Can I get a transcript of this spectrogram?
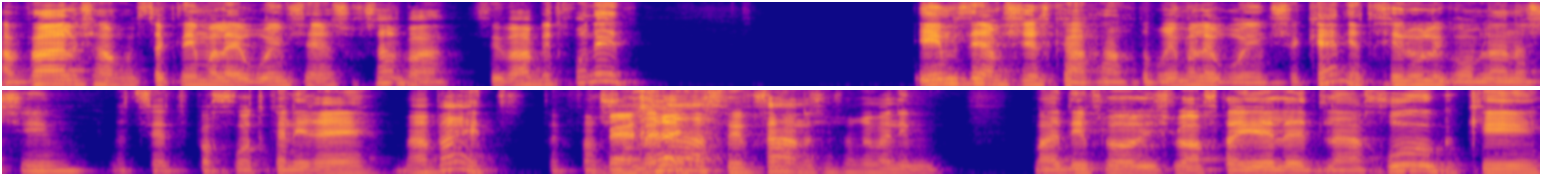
אבל כשאנחנו מסתכלים על האירועים שיש עכשיו בסביבה הביטחונית, אם זה ימשיך ככה, אנחנו מדברים על אירועים שכן יתחילו לגרום לאנשים לצאת פחות כנראה מהבית. אתה כבר שומע סביבך, אנשים שאומרים, אני מעדיף לא לשלוח את הילד לחוג, כי אה,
